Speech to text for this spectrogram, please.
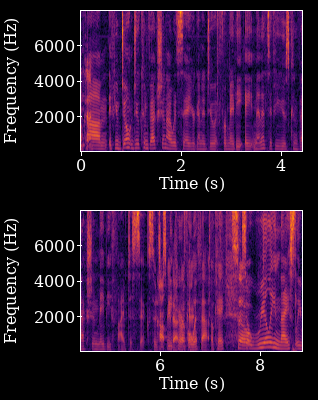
Okay. Um, if you don't do convection, I would say you're going to do it for maybe eight minutes. If you use convection, maybe five to six. So just be that, careful okay. with that. Okay. So- really nicely,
